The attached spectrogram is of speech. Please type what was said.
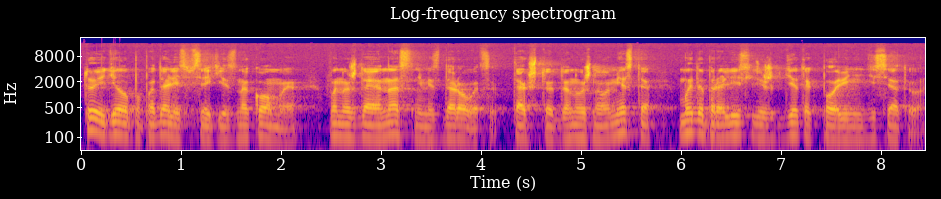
То и дело попадались всякие знакомые, вынуждая нас с ними здороваться, так что до нужного места мы добрались лишь где-то к половине десятого.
